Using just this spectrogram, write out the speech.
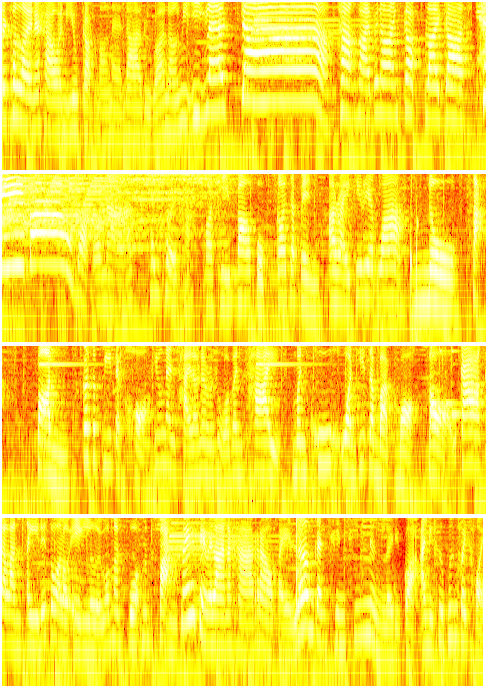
วัสดีคนเลยนะคะ วันนี้อยู่กับน้องแนนดาหรือว่าน้องนี่อีกแล้วจ้า ห่างหายไปนานกับรายการชี้เป้า บอกแล้วนะ เช่นเคยค่ะ พอชี้เป้าปุ๊บก็จะเป็นอะไรที่เรียกว่า โนสัก อนก็จะมีแต่ของที่น้องแนนใช้แล้วเนี่ยรู้สึกว่ามันใช่ มันคู่ควรที่จะแบบบอกต่อกล้าการันตีด้วยตัวเราเองเลยว่ามันปัวมันปัง ไม่เสียเวลานะคะ เราไปเริ่มกันชิ้นที่หนึ่งเลยดีกว่า อันนี้คือเพิ่งไปถอย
